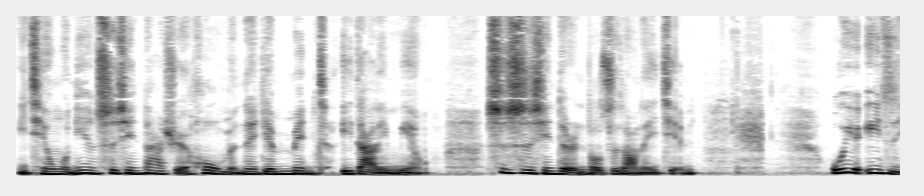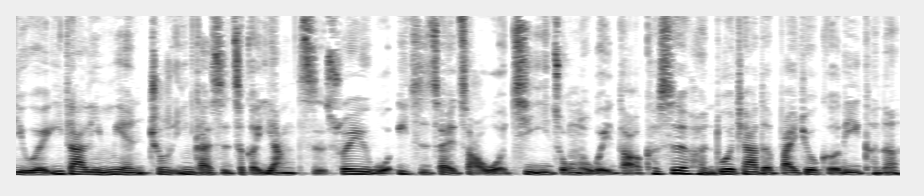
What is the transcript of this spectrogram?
以前我念世新大学后门那间 Mint 意大利面，是世新的人都知道那间。我也一直以为意大利面就应该是这个样子，所以我一直在找我记忆中的味道。可是很多家的白酒蛤蜊可能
